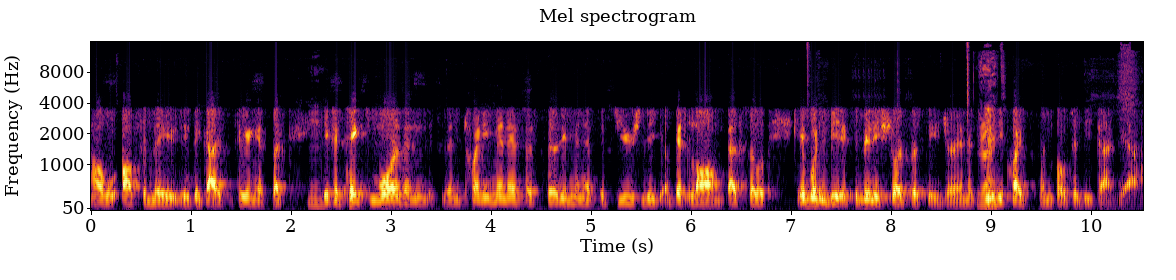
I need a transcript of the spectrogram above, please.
how often they, the guy's doing it. But if it takes more than, than 20 minutes or 30 minutes, it's usually a bit long. That's so it wouldn't be. It's a really short procedure, and it's Right. really quite simple to be done. Yeah.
